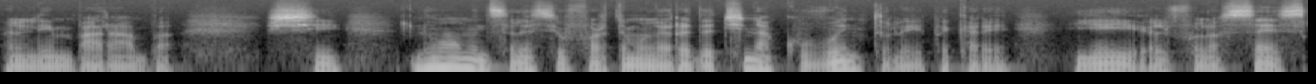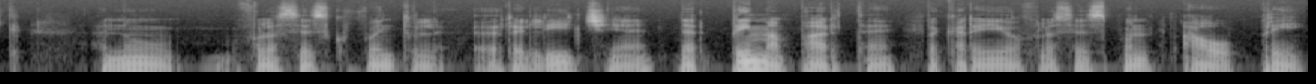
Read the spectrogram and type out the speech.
în limba arabă și nu am înțeles eu foarte mult rădăcina cuvântului pe care ei îl folosesc. Nu folosesc cuvântul religie, dar prima parte pe care ei o folosesc spun a opri.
